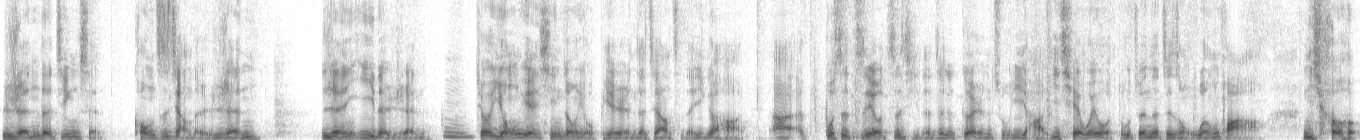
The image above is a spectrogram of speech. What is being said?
人的精神。孔子讲的仁，仁义的仁，嗯，就永远心中有别人的这样子的一个哈啊，不是只有自己的这个个人主义哈，一切唯我独尊的这种文化啊。你就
